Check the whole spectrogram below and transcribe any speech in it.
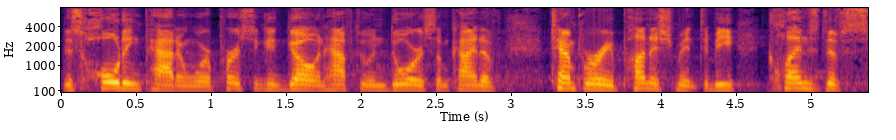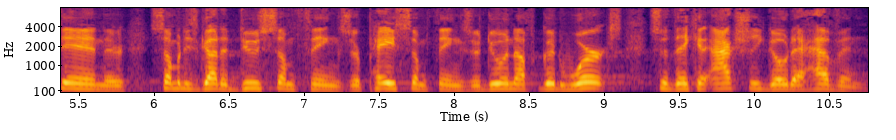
this holding pattern where a person can go and have to endure some kind of temporary punishment to be cleansed of sin, or somebody's got to do some things, or pay some things, or do enough good works so they can actually go to heaven.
